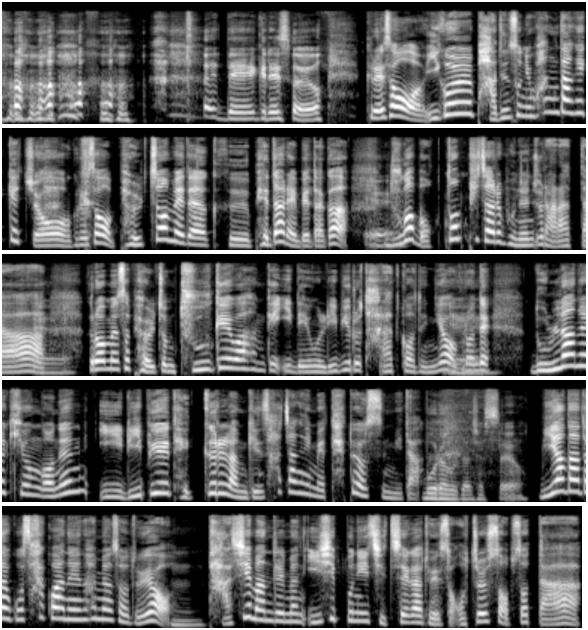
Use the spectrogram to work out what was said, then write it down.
네, 그래서요. 그래서 이걸 받은 손님 황당했겠죠. 그래서 별점에다 그 배달 앱에다가 예. 누가 먹던 피자를 보낸 줄 알았다. 예. 그러면서 별점 두 개와 함께 이 내용을 리뷰로 달았거든요. 예. 그런데 논란을 키운 거는 이 리뷰에 댓글을 남긴 사장님의 태도였습니다. 뭐라고 다셨어요? 미안하다고 사과는 하면서도요. 음. 다시 만들면 20분이 지체가 돼서 어쩔 수 없었다.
